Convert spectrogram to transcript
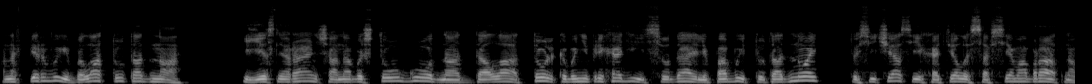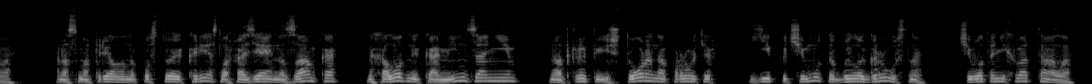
Она впервые была тут одна. И если раньше она бы что угодно отдала, только бы не приходить сюда или побыть тут одной, то сейчас ей хотелось совсем обратного. Она смотрела на пустое кресло хозяина замка, на холодный камин за ним, на открытые шторы напротив. Ей почему-то было грустно, чего-то не хватало.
